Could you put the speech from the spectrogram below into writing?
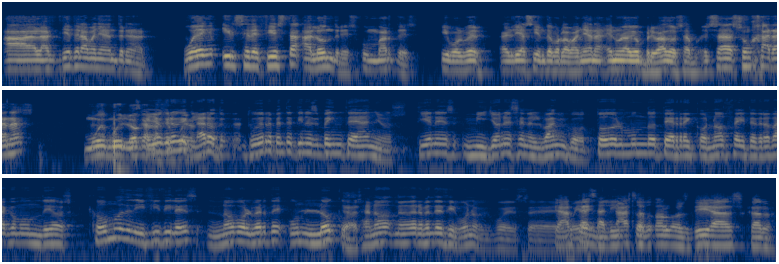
a las 10 de la mañana a entrenar. Pueden irse de fiesta a Londres un martes y volver al día siguiente por la mañana en un avión privado. O sea, esas son jaranas muy, muy Es locas. que yo creo que, claro, tú, tú de repente tienes 20 años, tienes millones en el banco, todo el mundo te reconoce y te trata como un dios. ¿Cómo de difícil es no volverte un loco? O sea, no, no de repente decir, bueno, pues eh, voy a en salir casa todo. todos los días, claro.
